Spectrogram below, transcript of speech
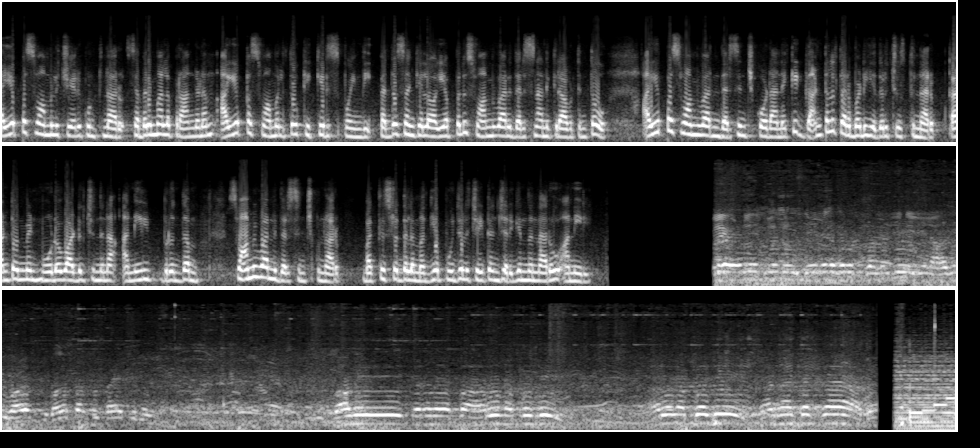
అయ్యప్ప స్వాములు చేరుకుంటున్నారు. శబరిమల ప్రాంగణం అయ్యప్ప స్వాములతో కిక్కిరిసిపోయింది. పెద్ద సంఖ్యలో అయ్యప్పలు స్వామివారి దర్శనానికి రావడంతో అయ్యప్ప స్వామివారిని దర్శించుకోవడానికి గంటల తరబడి ఎదురు చూస్తున్నారు. కంటోన్మెంట్ మూడో వార్డుకు చెందిన అనిల్ బృందం స్వామివారిని దర్శించుకున్నారు. భక్తి శ్రద్ధల మధ్య పూజలు చేయడం జరిగిందన్నారు అనిల్. స్వామి శరణయ్యప్ప అరుణ్ అరుణ్ అప్పోజి కర్ణాటక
